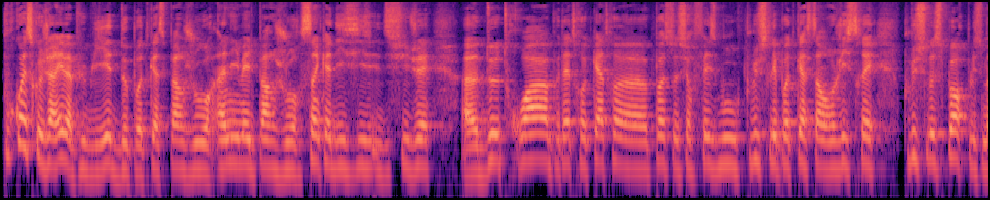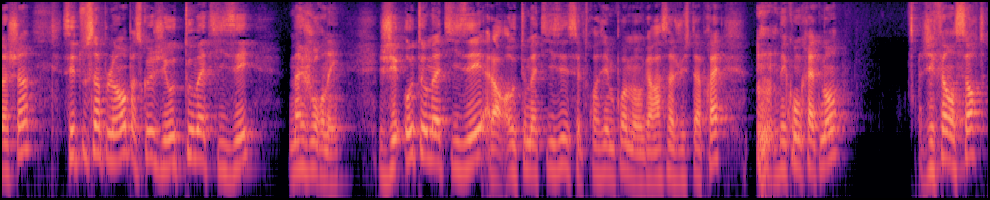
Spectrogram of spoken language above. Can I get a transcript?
Pourquoi est-ce que j'arrive à publier deux podcasts par jour, un email par jour, 5 à 10 sujets, euh, 2, 3, peut-être 4 euh, posts sur Facebook, plus les podcasts à enregistrer, plus le sport, plus machin? C'est tout simplement parce que j'ai automatisé ma journée. J'ai automatisé, alors automatisé c'est le troisième point mais on verra ça juste après, mais concrètement, j'ai fait en sorte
